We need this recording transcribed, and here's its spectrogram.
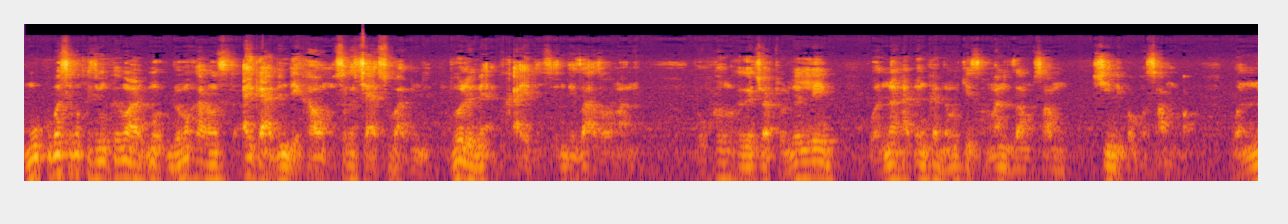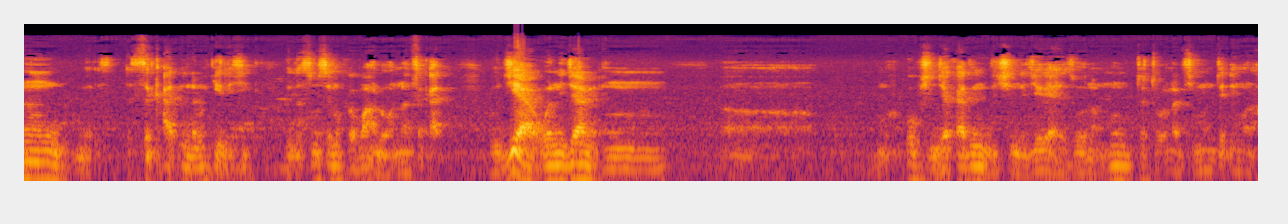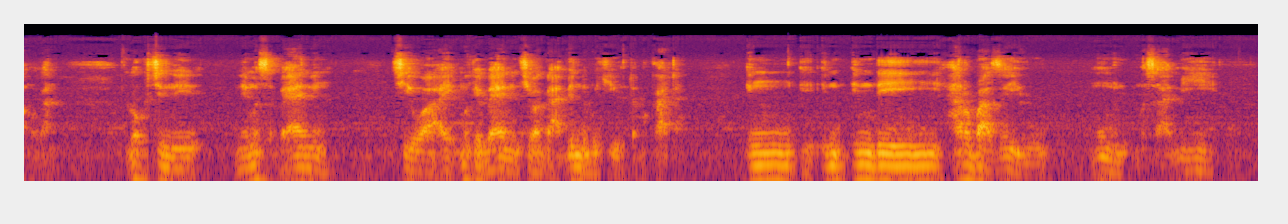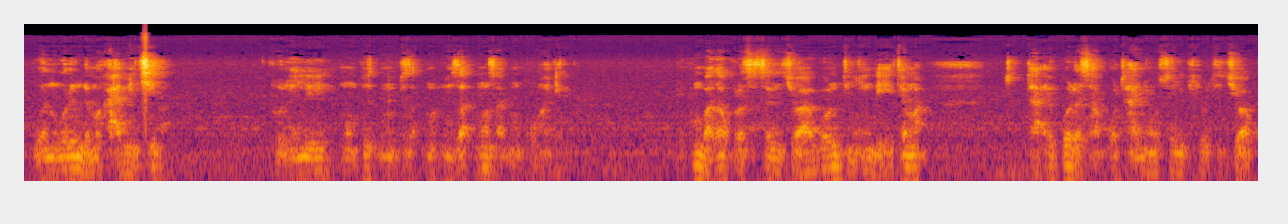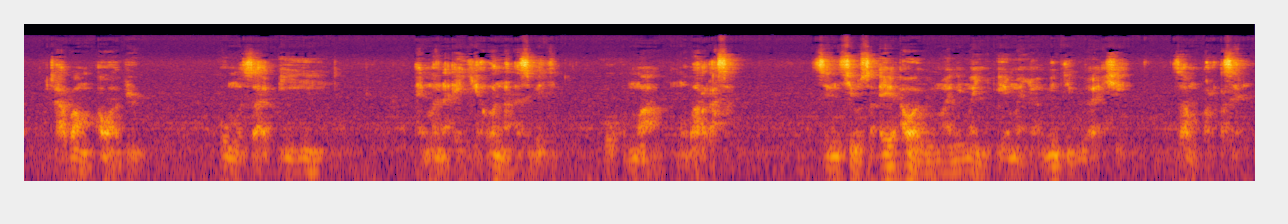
mu kuma sai muka ji muka da muka ran su aika abin da ya kawo mu suka ce ai su ba abin da dole ne a bi ka'idar inda za a zauna nan. To kuma muka ga cewa to lalle wannan haɗin kan da muke tsammanin za mu samu shine ba mu samu ba. Wannan sika da muke da shi daga su sai muka ba wannan sika to jiya wani jami'in ofishin jakadin da shi Najeriya ya zo nan. Mun tattauna shi mun daɗe muna magana. Lokacin ne ne masa bayanin cewa muka bayanin cewa ga abin da muke da buƙata. In dai har ba zai yiwu mu sami wani wurin da muka amince ba to lalle mun sami koma gida. Kuma ba za ku rasa sanin cewa gwamnatin inda ita ma ta aiko da sako ta hanyar wasu likitoci cewa ta ba mu awa biyu. Ko mu zaɓi a mana aiki a wannan asibiti ko kuma mu bar ƙasa. Ni ce musu ai awa biyu ma neman ya manya minti biyu a shi za mu bar ƙasa ne.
